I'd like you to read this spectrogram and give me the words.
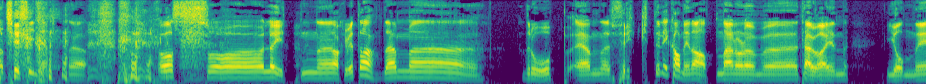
At vi finner ham. Ja. Og så løyten uh, Akevitt, da. De eh, dro opp en fryktelig kanin av hatten der når de uh, taua inn Jonny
